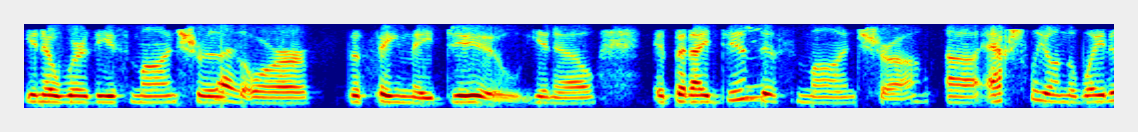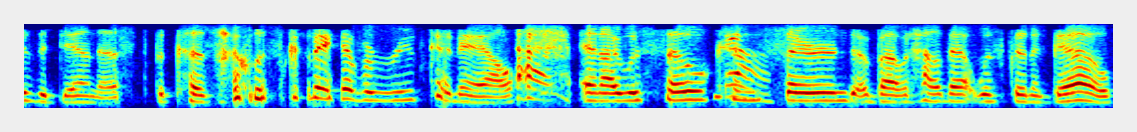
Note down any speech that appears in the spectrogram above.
you know, where these mantras right. or the thing they do, you know. It, but I did this mantra uh actually on the way to the dentist because I was going to have a root canal and I was so Yeah. concerned about how that was going to go.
